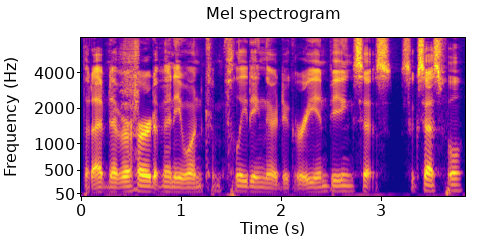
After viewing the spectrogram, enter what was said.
but I've never heard of anyone completing their degree and being su- successful.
